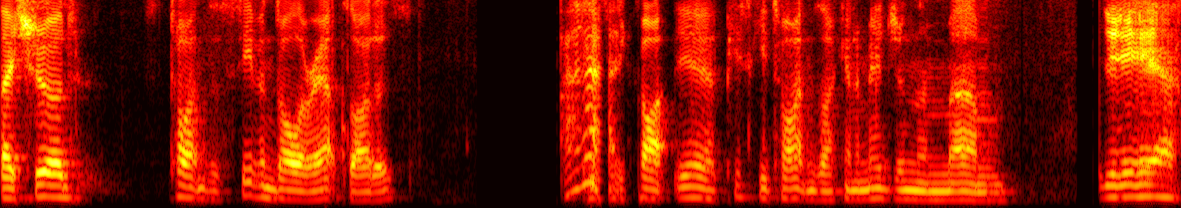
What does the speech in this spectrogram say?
They should. Titans are seven dollar outsiders. Pesky Tit- yeah, pesky Titans. I can imagine them. Um, yeah.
